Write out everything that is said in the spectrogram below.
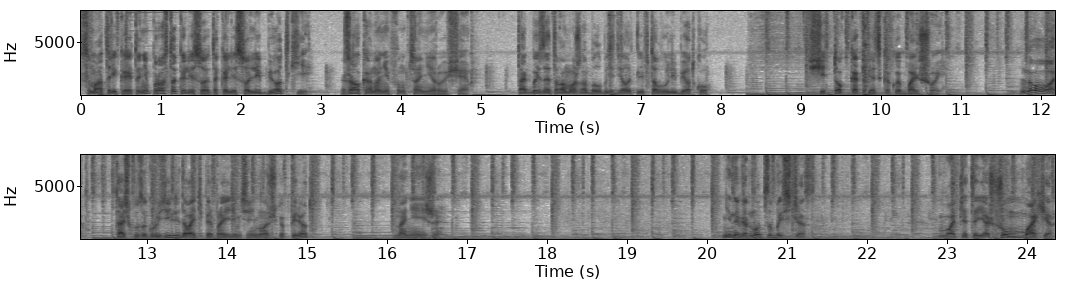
Смотри-ка, это не просто колесо, это колесо лебедки. Жалко, оно не функционирующее. Так бы из этого можно было бы сделать лифтовую лебедку. Щиток капец какой большой. Ну вот, тачку загрузили, давай теперь проедемся немножечко вперед. На ней же. Не навернуться бы сейчас. Вот это я шуммахер.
